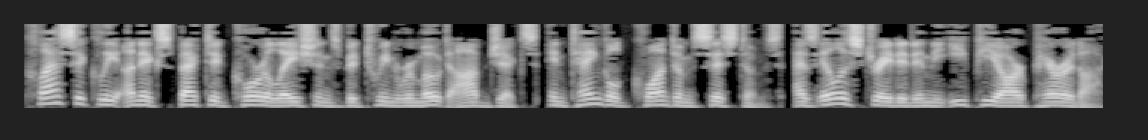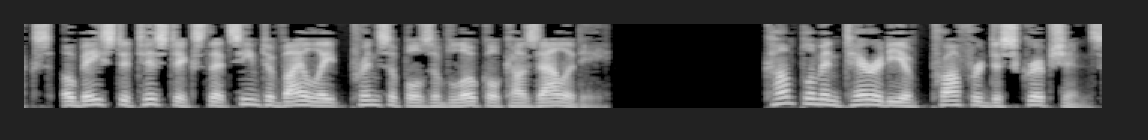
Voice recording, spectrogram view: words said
Classically unexpected correlations between remote objects, entangled quantum systems, as illustrated in the EPR paradox, obey statistics that seem to violate principles of local causality. Complementarity of proffered descriptions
